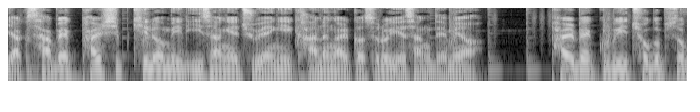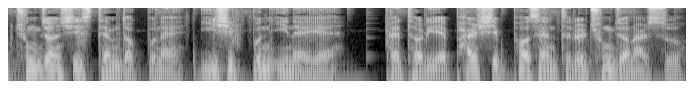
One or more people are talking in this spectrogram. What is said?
약 480km 이상의 주행이 가능할 것으로 예상되며 809B 초급속 충전 시스템 덕분에 20분 이내에 배터리의 80%를 충전할 수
